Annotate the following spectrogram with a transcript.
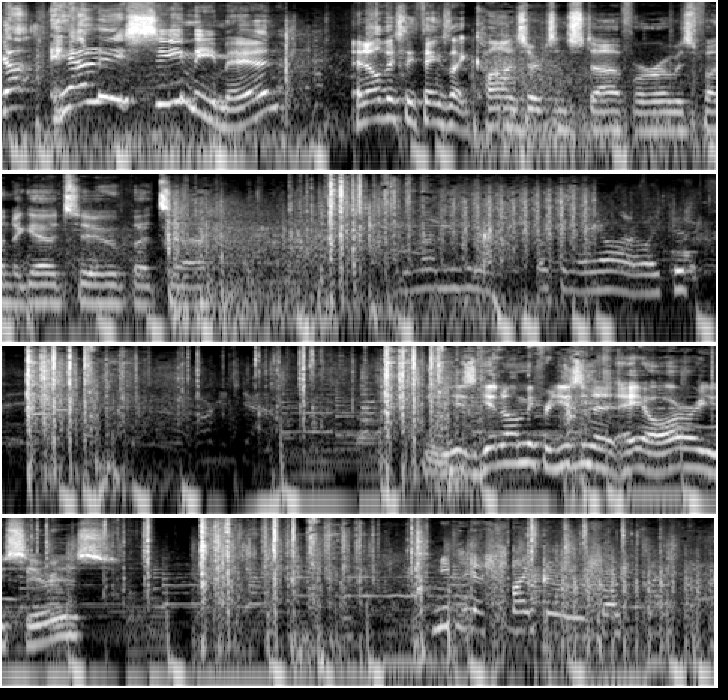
God, how did he see me, man? And obviously things like concerts and stuff are always fun to go to, but uh... You're not using a fucking AR like this. He's getting on me for using an AR, are you serious? Need a sniper.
